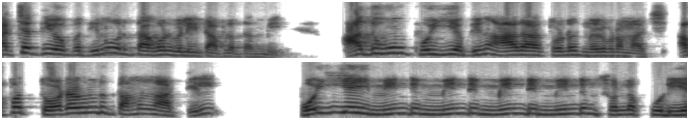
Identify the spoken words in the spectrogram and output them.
கச்சத்தீவை பத்தின ஒரு தகவல் வெளியிட்டாப்ல தம்பி. அதுவும் பொய் அப்படின்னு ஆதாரத்தோட நிறுவனமாச்சு அப்ப தொடர்ந்து தமிழ்நாட்டில் பொய்யை மீண்டும் மீண்டும் மீண்டும் மீண்டும் சொல்லக்கூடிய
